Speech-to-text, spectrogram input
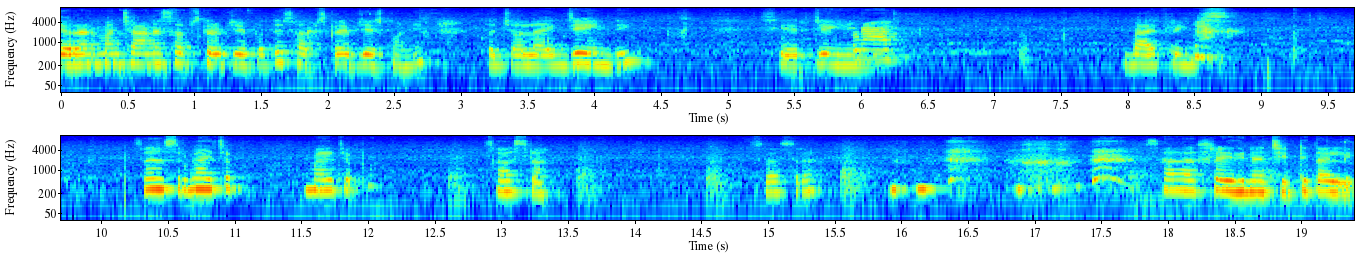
ఎవరైనా మన ఛానల్ సబ్స్క్రైబ్ చేయకపోతే సబ్స్క్రైబ్ చేసుకోండి. కొంచెం లైక్ చేయండి. షేర్ చేయండి. Bye friends. సహస్ర బాయ్ చెప్పు. బాయ్ చెప్పు. సహస్ర. సహస్ర. సహస్ర ఇది నా చిట్టి తల్లి.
